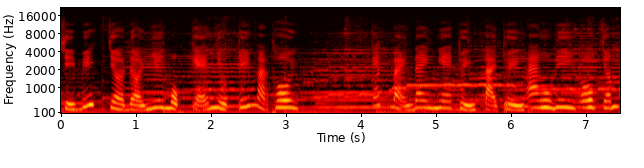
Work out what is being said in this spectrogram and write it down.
Chỉ biết chờ đợi như một kẻ nhược trí mà thôi. Các bạn đang nghe truyện tại truyện audio.fif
